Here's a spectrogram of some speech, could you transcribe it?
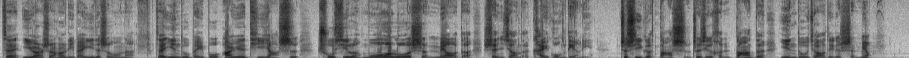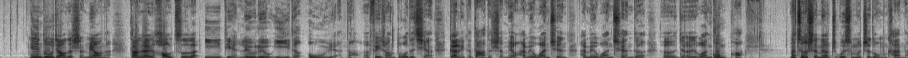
在一月二十二号礼拜一的时候呢，在印度北部阿约提亚市出席了摩罗神庙的神像的开光典礼。这是一个大事，这是一个很大的印度教的一个神庙。印度教的神庙呢，大概耗资了一点六六亿的欧元啊，呃，非常多的钱盖了一个大的神庙，还没有完全，还没有完全的呃呃完工啊。那这个神庙为什么值得我们看呢？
